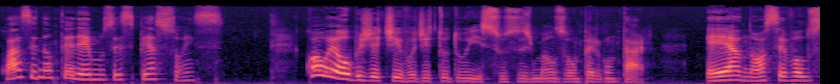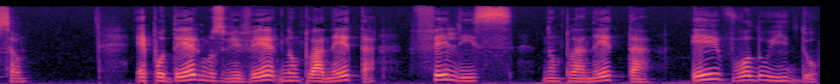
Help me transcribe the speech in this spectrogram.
quase não teremos expiações. Qual é o objetivo de tudo isso? Os irmãos vão perguntar. É a nossa evolução. É podermos viver num planeta feliz, num planeta evoluído.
